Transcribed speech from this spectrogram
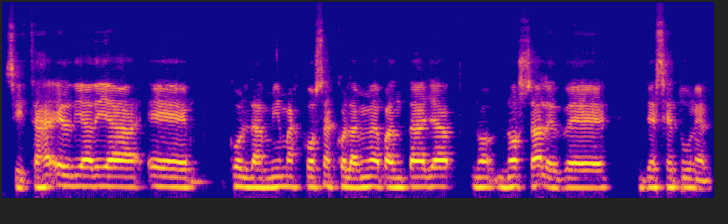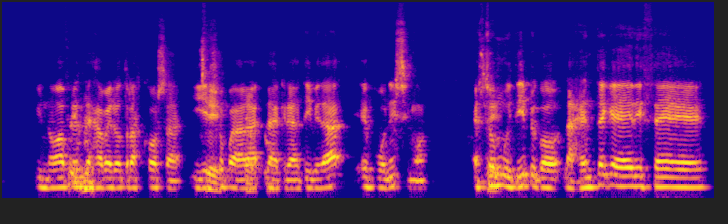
Si estás el día a día eh, con las mismas cosas, con la misma pantalla, no, no sales de, ese túnel y no aprendes a ver otras cosas. Y eso para la, creatividad es buenísimo. Esto es muy típico. La gente que dice,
